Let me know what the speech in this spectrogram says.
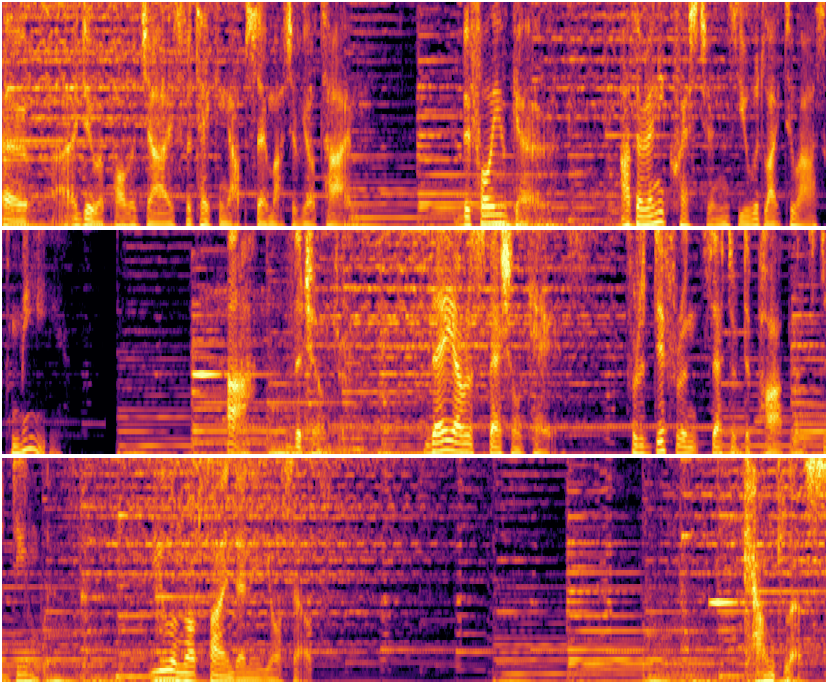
Oh, I do apologize for taking up so much of your time. Before you go, are there any questions you would like to ask me? Ah, the children. They are a special case, for a different set of departments to deal with. You will not find any yourself. Countless.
